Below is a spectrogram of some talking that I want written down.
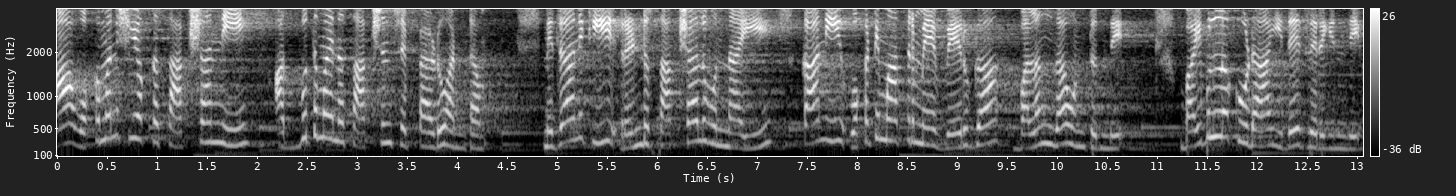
ఆ ఒక మనిషి యొక్క సాక్ష్యాన్ని అద్భుతమైన సాక్ష్యం చెప్పాడు అంటాం. నిజానికి రెండు సాక్ష్యాలు ఉన్నాయి కానీ ఒకటి మాత్రమే వేరుగా బలంగా ఉంటుంది. బైబిల్లో కూడా ఇదే జరిగింది.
